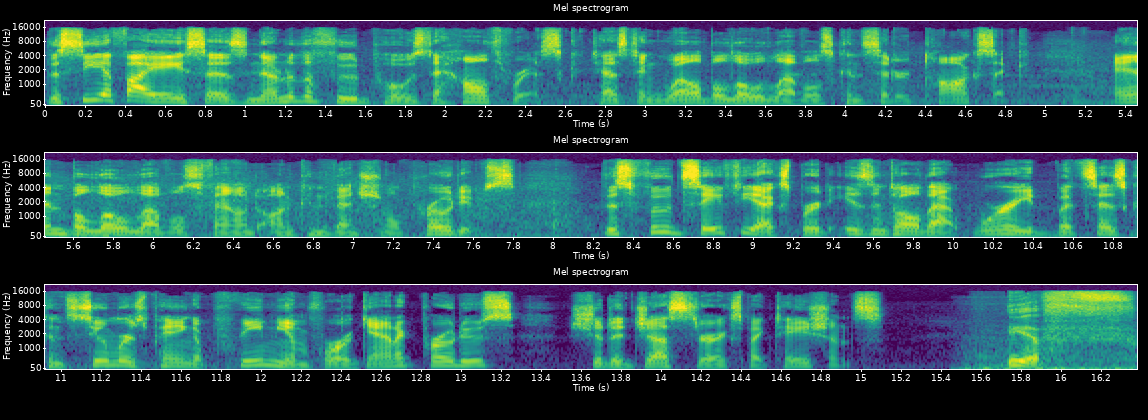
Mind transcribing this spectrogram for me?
The CFIA says none of the food posed a health risk, testing well below levels considered toxic, and below levels found on conventional produce. This food safety expert isn't all that worried, but says consumers paying a premium for organic produce should adjust their expectations. If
